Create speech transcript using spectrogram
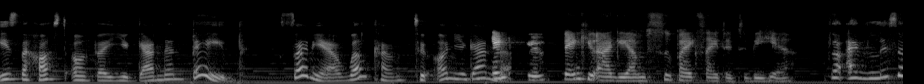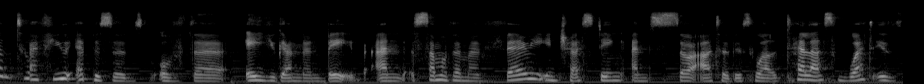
is the host of the Ugandan Babe. Sonia, welcome to On Uganda. Thank you. Thank you, Aggie. I'm super excited to be here. So I've listened to a few episodes of the A Ugandan Babe, and some of them are very interesting and so out of this world. Tell us what is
